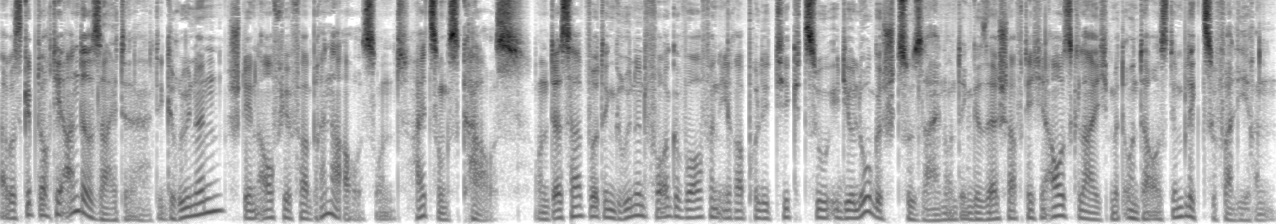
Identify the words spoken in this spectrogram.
Aber es gibt auch die andere Seite. Die Grünen stehen auch für Verbrenner aus und Heizungschaos. Und deshalb wird den Grünen vorgeworfen, ihrer Politik zu ideologisch zu sein und den gesellschaftlichen Ausgleich mitunter aus dem Blick zu verlieren.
